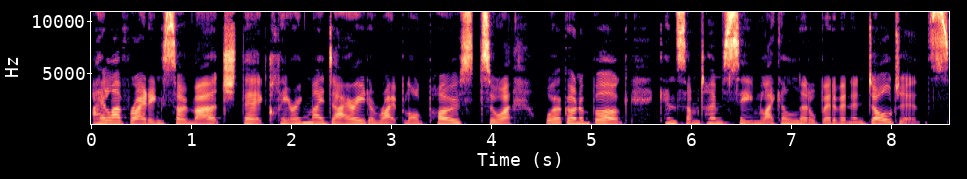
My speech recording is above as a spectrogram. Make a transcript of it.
I love writing so much that clearing my diary to write blog posts or work on a book can sometimes seem like a little bit of an indulgence.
